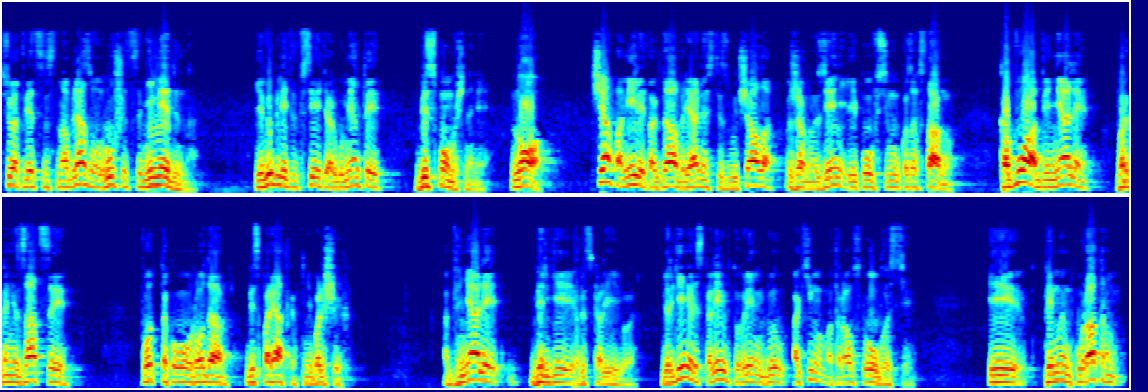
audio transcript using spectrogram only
всю ответственность на Блязову рушится немедленно. И выглядят все эти аргументы беспомощными. Но чья фамилия тогда в реальности звучала в Жанузене и по всему Казахстану? Кого обвиняли в организации вот такого рода беспорядков небольших? обвиняли Бергея Рыскалиева. Бергей Рыскалиев в то время был акимом Атарауской области. И прямым куратором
